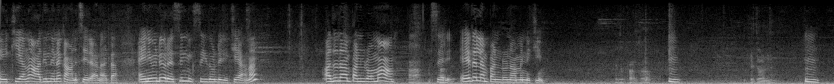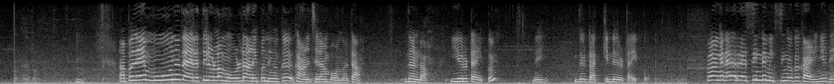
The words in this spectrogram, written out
മേക്ക് ചെയ്യാന്ന് ആദ്യം തന്നെ കാണിച്ചു തരാണ് കേട്ടോ. അതിന് വേണ്ടി റെസിൻ മിക്സ് ചെയ്തുകൊണ്ടിരിക്കുകയാണ്. அதுதான் பண்ணுறோமா ஆ சரி ஏதெல்லாம் பண்ணுறோம் நாம் இன்னைக்கு இது பண்ணுறோம் ம் இது ஒன்று ம் இது ஒன்று ഉം. അപ്പോൾ ഇതേ മൂന്ന് തരത്തിലുള്ള മോൾഡാണ് ഇപ്പം നിങ്ങൾക്ക് കാണിച്ചു തരാൻ പോകുന്നത് കേട്ടോ ഇതുണ്ടോ ഈ ഒരു ടൈപ്പും ദേ ഇത് ഡക്കിൻ്റെ ഒരു ടൈപ്പ് അപ്പോൾ അങ്ങനെ റെസിൻ്റെ മിക്സിംഗ് ഒക്കെ കഴിഞ്ഞ് ഇതേ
